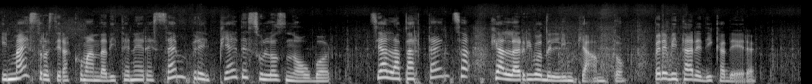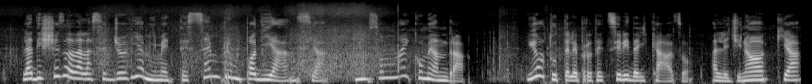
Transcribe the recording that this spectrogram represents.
Il maestro si raccomanda di tenere sempre il piede sullo snowboard, sia alla partenza che all'arrivo dell'impianto, per evitare di cadere. La discesa dalla seggiovia mi mette sempre un po' di ansia, non so mai come andrà. Io ho tutte le protezioni del caso, alle ginocchia,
